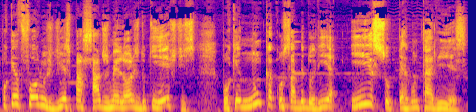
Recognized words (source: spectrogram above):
porque foram os dias passados melhores do que estes, porque nunca com sabedoria isso perguntarias.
